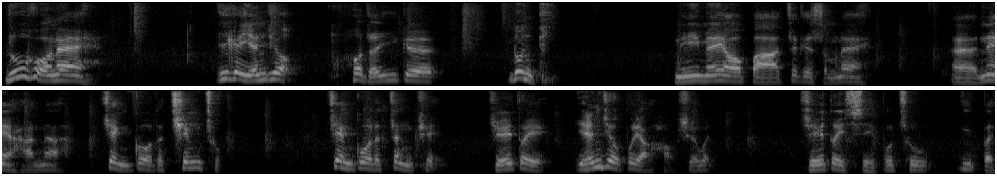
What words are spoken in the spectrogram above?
如果呢，一个研究或者一个论题，你没有把这个什么呢，呃，内涵呢，见过的清楚，见过的正确，绝对研究不了好学问，绝对写不出一本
